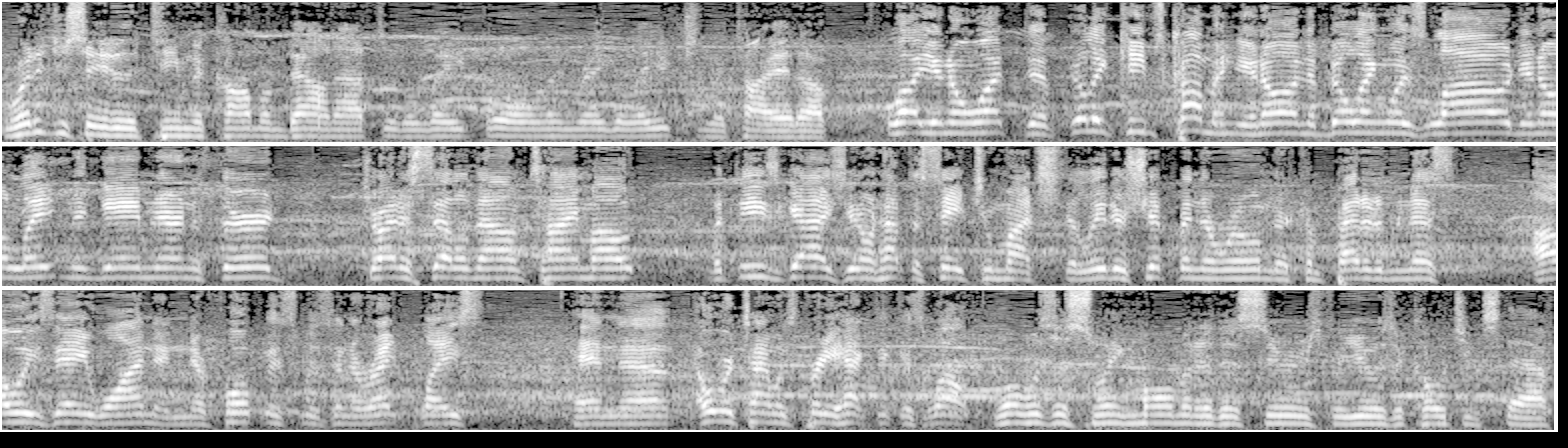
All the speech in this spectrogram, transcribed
What did you say to the team to calm them down after the late goal in regulation to tie it up? Well, you know what? The Philly keeps coming, you know, and the building was loud, you know, late in the game there in the third. Try to settle down, timeout. But these guys, you don't have to say too much. The leadership in the room, their competitiveness, always A1, and their focus was in the right place. And uh, overtime was pretty hectic as well. What was the swing moment of this series for you as a coaching staff?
